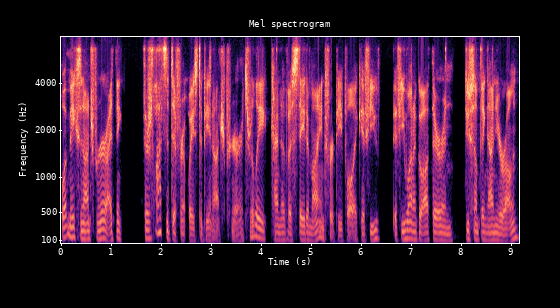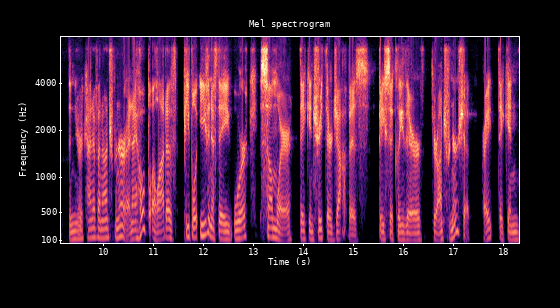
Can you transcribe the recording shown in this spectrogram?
what makes an entrepreneur? I think there's lots of different ways to be an entrepreneur. It's really kind of a state of mind for people. Like if you if you want to go out there and do something on your own, then you're kind of an entrepreneur. And I hope a lot of people, even if they work somewhere, they can treat their job as basically their their entrepreneurship, right? They can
